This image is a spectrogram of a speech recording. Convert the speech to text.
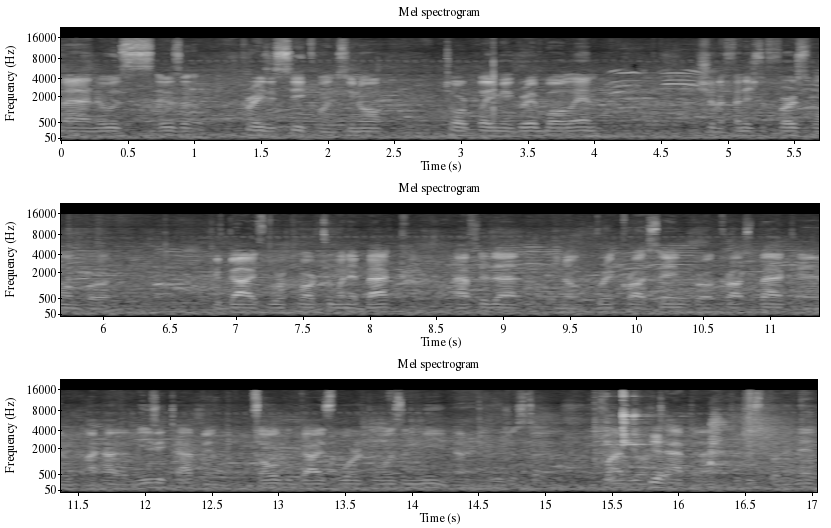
Man, it was it was a crazy sequence. You know, Tor played me a great ball in. Should have finished the first one, but the guys worked hard to win it back. After that, you know, great cross in, cross back, and I had an easy tap in. It's all the guys' work. It wasn't me. I mean, it was just a five-yard yeah. tap, and I had to just put it in.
